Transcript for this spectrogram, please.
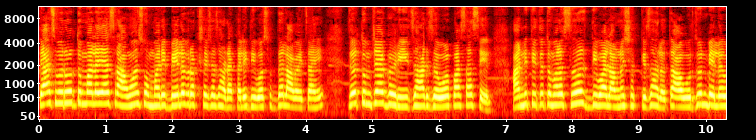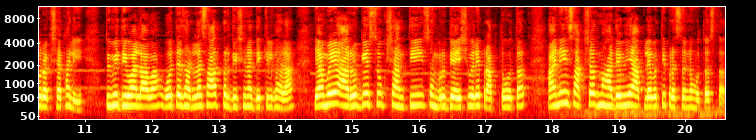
त्याचबरोबर तुम्हाला या श्रावण सोमवारी बेलवृक्षाच्या झाडाखाली दिवा सुद्धा लावायचा आहे. जर तुमच्या घरी झाड जवळपास असेल आणि तिथे तुम्हाला सहज दिवा लावणं शक्य झालं तर आवर्जून बेलवृक्षाखाली तुम्ही दिवा लावा व त्या झाडाला सात प्रदक्षिणा देखील घाला. यामुळे आरोग्य सुख शांती समृद्धी ऐश्वर प्राप्त होतात आणि साक्षात महादेव हे आपल्यावरती प्रसन्न होत असतात.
